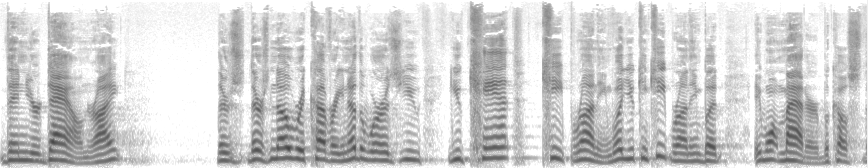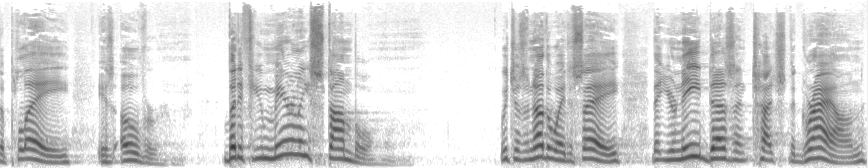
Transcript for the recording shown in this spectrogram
then you're down, right? There's, there's no recovery. In other words, you, you can't keep running. Well, you can keep running, but it won't matter because the play is over. But if you merely stumble, which is another way to say that your knee doesn't touch the ground,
